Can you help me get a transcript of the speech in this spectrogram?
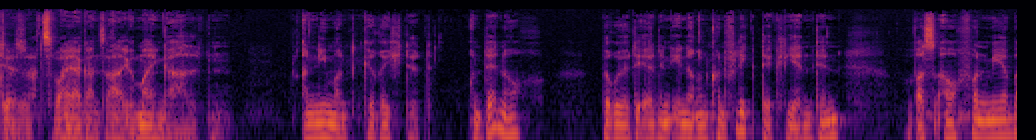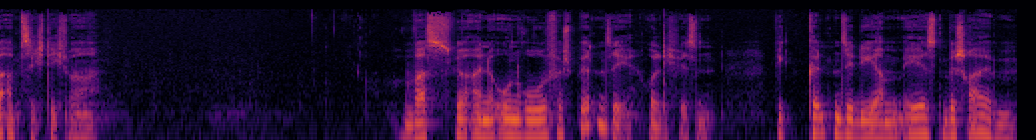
Der Satz war ja ganz allgemein gehalten, an niemand gerichtet, und dennoch berührte er den inneren Konflikt der Klientin, was auch von mir beabsichtigt war. Was für eine Unruhe verspürten Sie, wollte ich wissen. Wie könnten Sie die am ehesten beschreiben?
